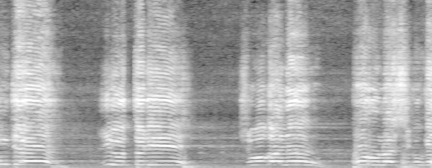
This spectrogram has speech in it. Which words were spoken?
형제 이웃들이 죽어가는 코로나 시국에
